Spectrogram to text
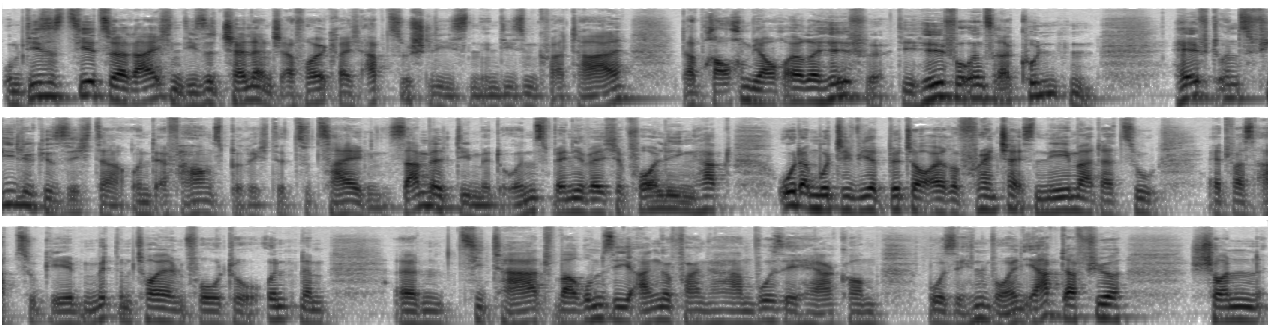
um dieses Ziel zu erreichen, diese Challenge erfolgreich abzuschließen in diesem Quartal, da brauchen wir auch eure Hilfe, die Hilfe unserer Kunden. Helft uns, viele Gesichter und Erfahrungsberichte zu zeigen. Sammelt die mit uns, wenn ihr welche vorliegen habt. Oder motiviert bitte eure Franchise-Nehmer dazu, etwas abzugeben mit einem tollen Foto und einem ähm, Zitat, warum sie angefangen haben, wo sie herkommen, wo sie hinwollen. Ihr habt dafür schon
